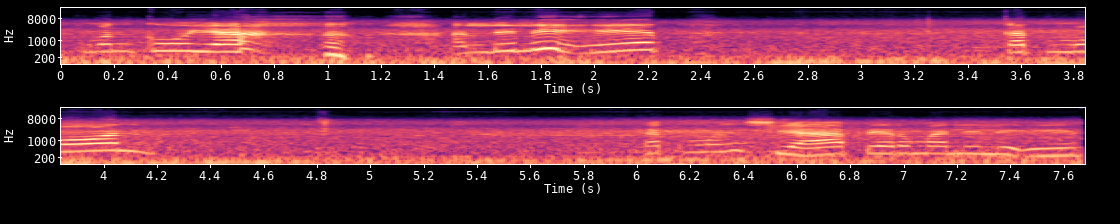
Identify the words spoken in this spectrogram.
Katmon kuya. Ang liliit. Katmon. Katmon siya pero maliliit.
